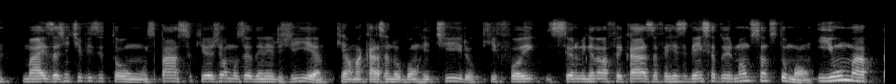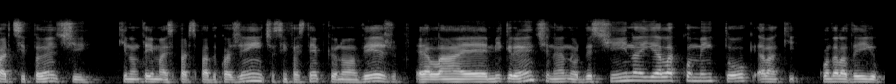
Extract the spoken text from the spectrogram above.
Mas a gente visitou um espaço que hoje é o Museu da Energia, que é uma casa no Bom Retiro, que foi, se eu não me engano, ela foi casa, foi residência do irmão do Santos Dumont. E uma participante que não tem mais participado com a gente, assim faz tempo que eu não a vejo, ela é migrante, né, nordestina, e ela comentou, ela que quando ela veio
